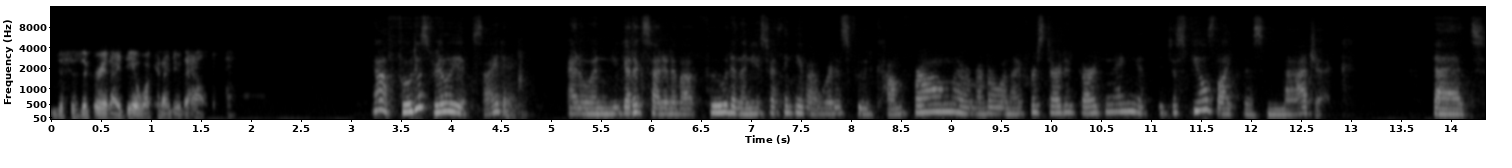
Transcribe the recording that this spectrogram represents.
this is a great idea. What can I do to help? Yeah, food is really exciting. And when you get excited about food and then you start thinking about where does food come from, I remember when I first started gardening, it, it just feels like this magic that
